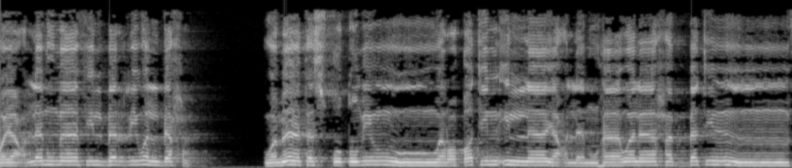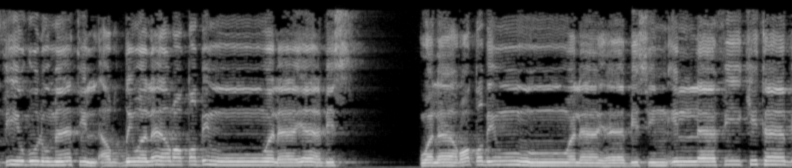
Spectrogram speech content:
ويعلم ما في البر والبحر وما تسقط من ورقة إلا يعلمها ولا حبة في ظلمات الأرض ولا رطب ولا يابس ولا رطب ولا يابس إلا في كتاب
